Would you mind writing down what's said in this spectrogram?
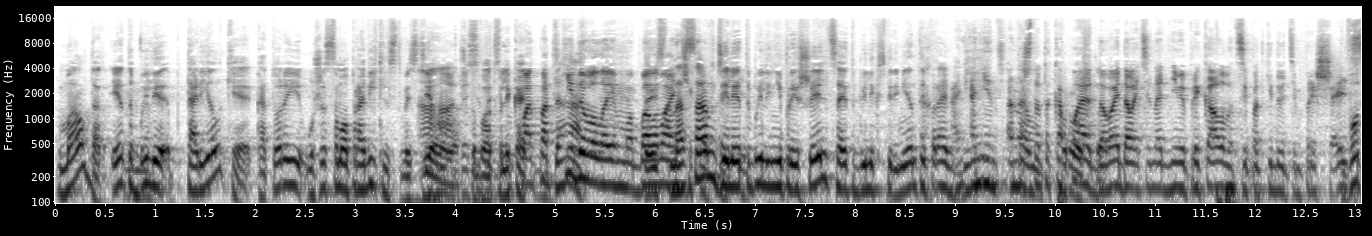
Малдор, это были тарелки, которые уже само правительство сделало, Ага, чтобы отвлекать. под- подкидывало им То есть, на болванчиков самом деле таких. это были не пришельцы, а это были эксперименты Они, правительства. они- она там что-то копают, просто. давай, давайте над ними прикалываться и подкидывать им пришельцев. Вот,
